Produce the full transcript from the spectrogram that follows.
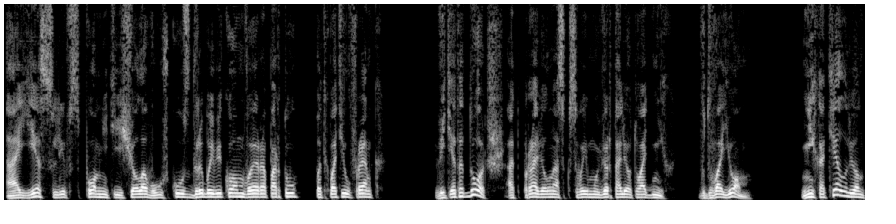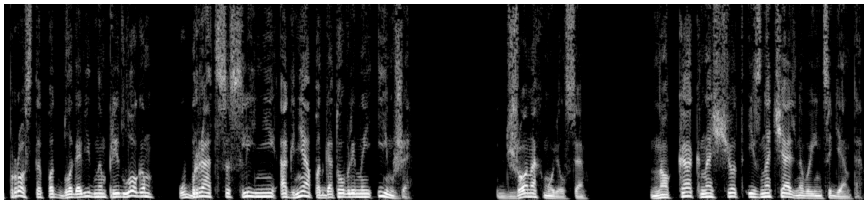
«А если вспомнить еще ловушку с дробовиком в аэропорту?» — подхватил Фрэнк. «Ведь это Додж отправил нас к своему вертолету одних, вдвоем. Не хотел ли он просто под благовидным предлогом убраться с линии огня, подготовленной им же?» Джон охмурился. «Но как насчет изначального инцидента?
